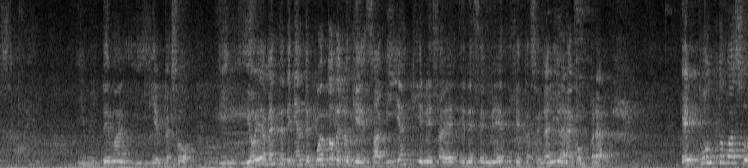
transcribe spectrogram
saben? Y el tema, y, empezó. Y, obviamente tenían descuentos de lo que sabían que en, esa, en ese mes de gestacional iban a comprar. El punto pasó,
